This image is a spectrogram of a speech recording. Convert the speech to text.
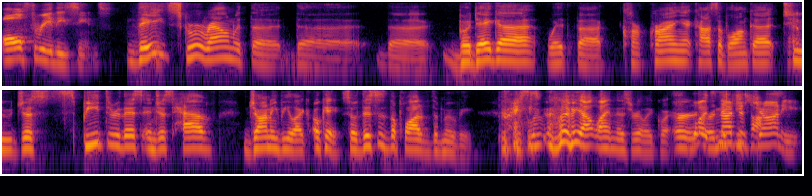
All three of these scenes. They screw around with the the the bodega with uh, crying at Casablanca to just speed through this and just have Johnny be like, okay, so this is the plot of the movie. Just let, let me outline this really quick. Or, Well, it's not just Cox. Johnny.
